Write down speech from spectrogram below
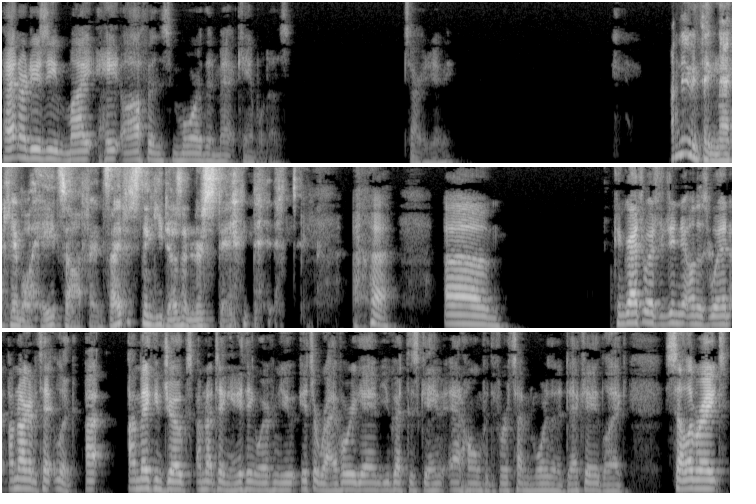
Pat Narduzzi might hate offense more than Matt Campbell does. Sorry, Jamie. I don't even think Matt Campbell hates offense. I just think he doesn't understand it. um, congrats West Virginia on this win. I'm not going to take. Look, I, I'm making jokes. I'm not taking anything away from you. It's a rivalry game. You got this game at home for the first time in more than a decade. Like, celebrate,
